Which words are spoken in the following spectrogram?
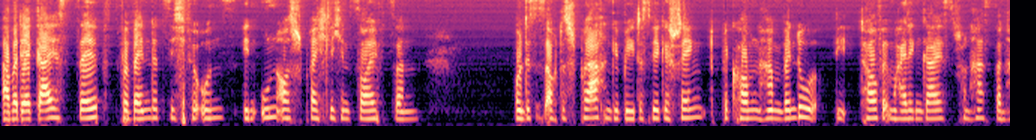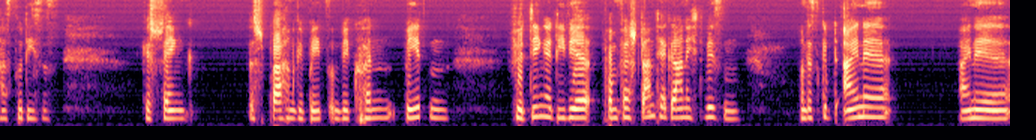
aber der Geist selbst verwendet sich für uns in unaussprechlichen Seufzern, und es ist auch das Sprachengebet, das wir geschenkt bekommen haben. Wenn du die Taufe im Heiligen Geist schon hast, dann hast du dieses Geschenk des Sprachengebets und wir können beten für Dinge, die wir vom Verstand her gar nicht wissen. Und es gibt eine, eine,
